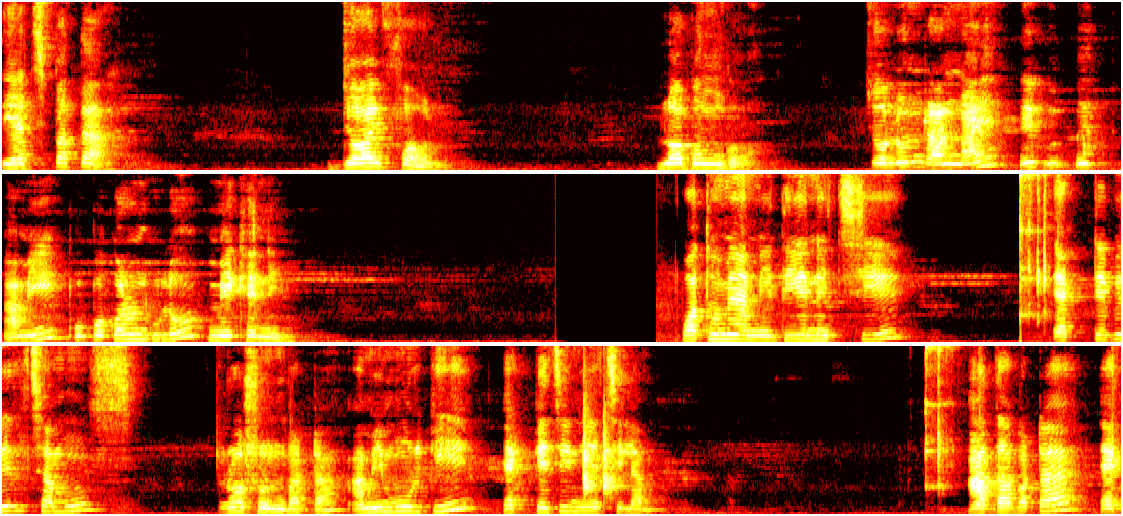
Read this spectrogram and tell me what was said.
তেজপাতা, জয়ফল, লবঙ্গ। চলুন রান্নায় আমি উপকরণগুলো মেখে নিই। প্রথমে আমি দিয়ে নিচ্ছি এক টেবিল চামচ রসুন বাটা। আমি মুরগি এক কেজি নিয়েছিলাম। আদা বাটা এক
